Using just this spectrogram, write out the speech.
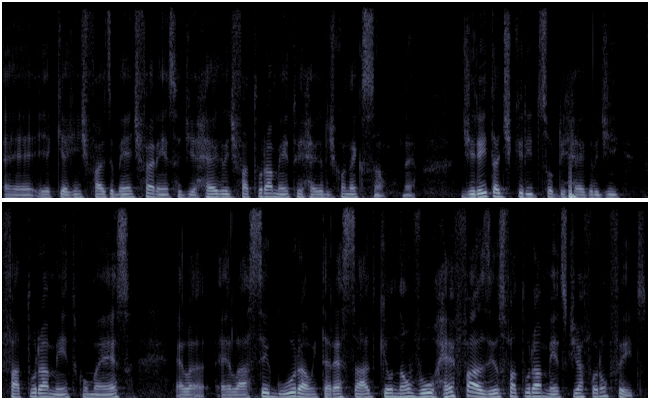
É, e aqui a gente faz bem a diferença de regra de faturamento e regra de conexão. Né? Direito adquirido sobre regra de faturamento, como é essa, ela, ela assegura ao interessado que eu não vou refazer os faturamentos que já foram feitos.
